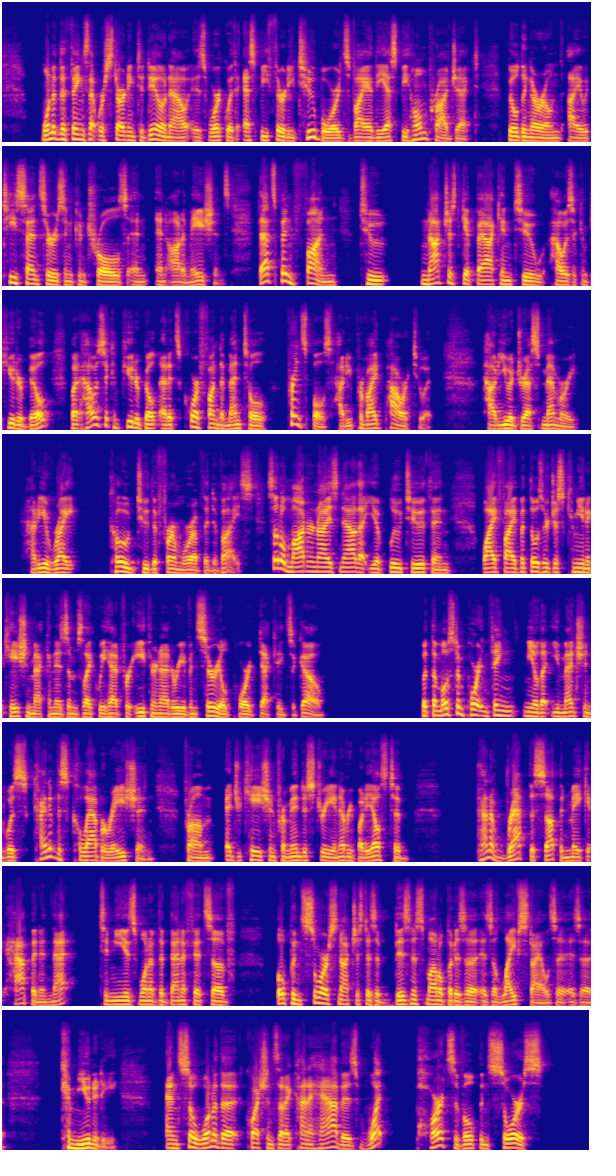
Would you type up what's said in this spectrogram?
One of the things that we're starting to do now is work with ESP32 boards via the ESPHome project building our own IoT sensors and controls and, and automations. That's been fun to not just get back into how is a computer built, but how is a computer built at its core fundamental principles? How do you provide power to it? How do you address memory? How do you write code to the firmware of the device? So it'll modernize now that you have Bluetooth and Wi-Fi, but those are just communication mechanisms like we had for Ethernet or even serial port decades ago. But the most important thing, Neil, that you mentioned was kind of this collaboration from education, from industry, and everybody else to kind of wrap this up and make it happen. And that to me is one of the benefits of open source, not just as a business model, but as a as a lifestyle, as a as a community. And so one of the questions that I kind of have is what parts of open source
